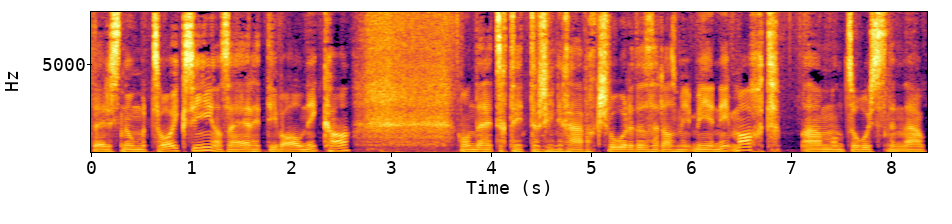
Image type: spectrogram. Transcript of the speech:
Der ist Nummer zwei gewesen, also er hat die Wahl nicht gehabt. Und er hat sich dort wahrscheinlich einfach geschworen, dass er das mit mir nicht macht. Ähm, und so ist dann auch,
